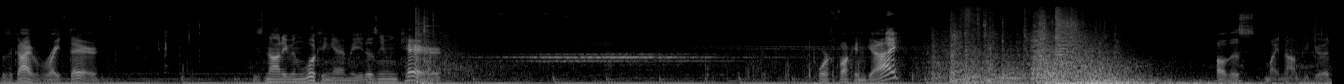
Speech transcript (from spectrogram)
There's a guy right there. He's not even looking at me. He doesn't even care. Poor fucking guy. Oh, this might not be good.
